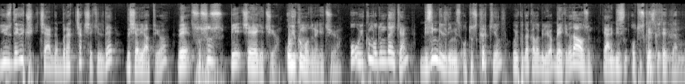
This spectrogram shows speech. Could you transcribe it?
%3 içeride bırakacak şekilde dışarıya atıyor ve susuz bir şeye geçiyor. Uyku moduna geçiyor. O uyku modundayken bizim bildiğimiz 30-40 yıl uykuda kalabiliyor. Belki de daha uzun. Yani biz 30-40 Tespit edilen bu.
